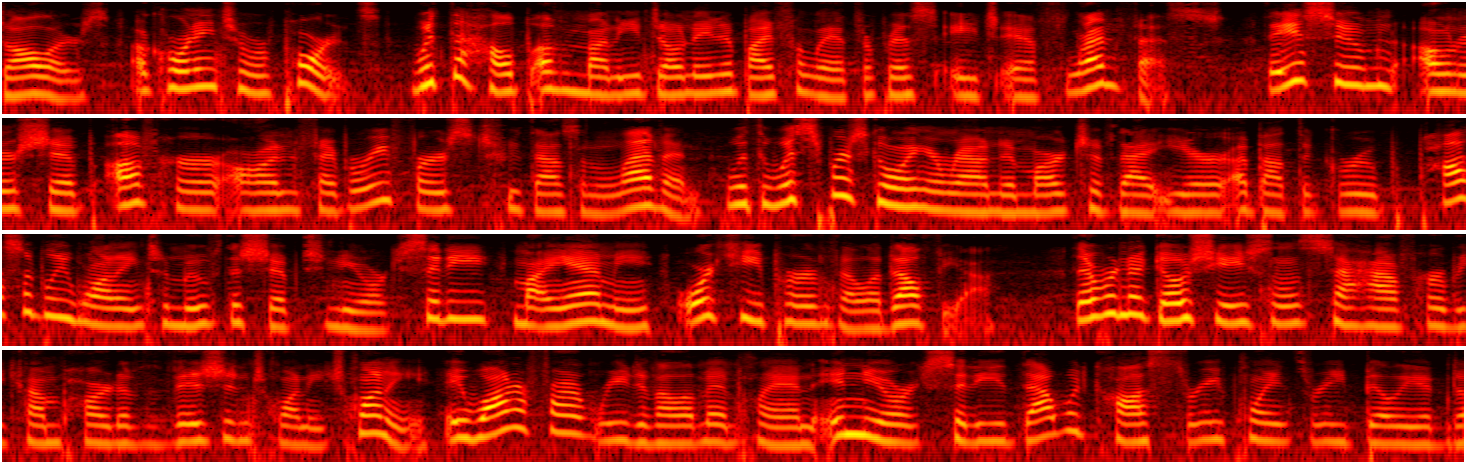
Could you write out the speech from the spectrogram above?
according to reports, with the help of money donated by philanthropist H.F. Lenfest. They assumed ownership of her on February 1st, 2011, with whispers going around in March of that year about the group possibly wanting to move the ship to New York City, Miami, or keep her in Philadelphia. There were negotiations to have her become part of Vision 2020, a waterfront redevelopment plan in New York City that would cost $3.3 billion.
